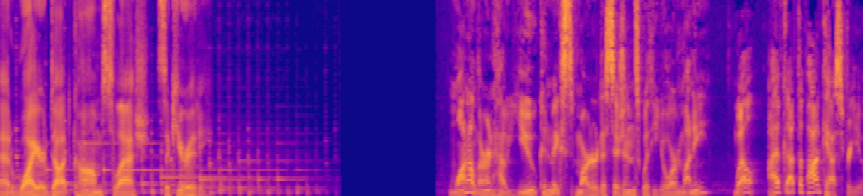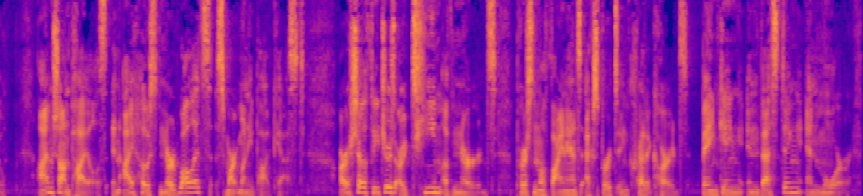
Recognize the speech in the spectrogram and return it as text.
at wired.com/security. Want to learn how you can make smarter decisions with your money? Well, I've got the podcast for you. I'm Sean Pyles, and I host NerdWallet's Smart Money Podcast. Our show features our team of nerds, personal finance experts in credit cards, banking, investing, and more –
